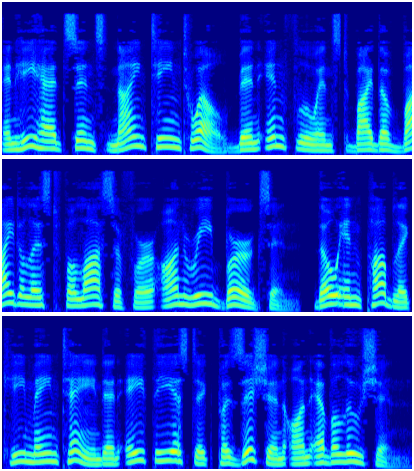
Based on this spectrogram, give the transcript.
and he had since 1912 been influenced by the vitalist philosopher Henri Bergson, though in public he maintained an atheistic position on evolution.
